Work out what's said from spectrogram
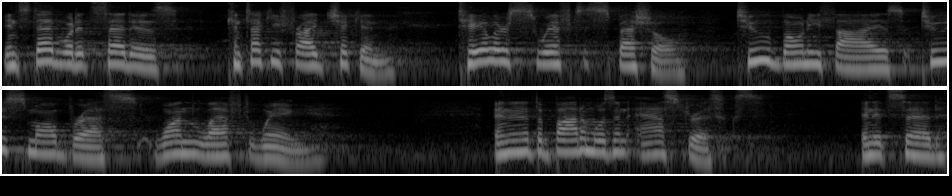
Instead, what it said is Kentucky Fried Chicken, Taylor Swift special, two bony thighs, two small breasts, one left wing. And then at the bottom was an asterisk, and it said,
